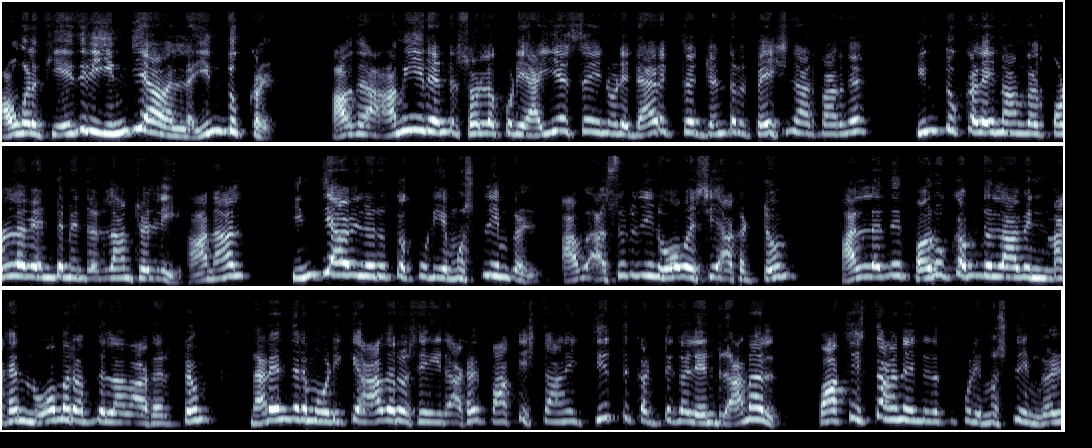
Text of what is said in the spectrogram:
அவங்களுக்கு எதிரி இந்தியாவல்ல இந்துக்கள். அது அமீர் என்று சொல்லக்கூடிய ஐஎஸ்ஐனுடைய டைரக்டர் ஜெனரல் பேசினார் பாருங்க இந்துக்களை நாங்கள் கொல்ல வேண்டும் என்றெல்லாம் சொல்லி. ஆனால் இந்தியாவில் இருக்கக்கூடிய முஸ்லிம்கள் அசுருதீன் ஓவசி ஆகட்டும் அல்லது ஃபருக் அப்துல்லாவின் மகன் ஓமர் அப்துல்லாவாகட்டும் நரேந்திர மோடிக்கு ஆதரவு செய்கிறார்கள் பாகிஸ்தானை தீர்த்து கட்டுகள் என்று. ஆனால் பாகிஸ்தானில் இருக்கக்கூடிய முஸ்லிம்கள்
